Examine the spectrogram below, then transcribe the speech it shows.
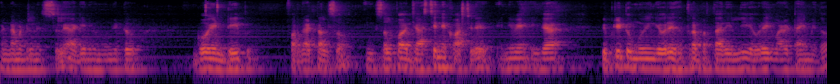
ಫಂಡಮೆಂಟಲ್ ಅನಾಲಿಸಿಸಲ್ಲಿ ಹಾಗೆ ನೀವು ಮುಂದಿಟ್ಟು go in deep for that also ಈಗ ಸ್ವಲ್ಪ ಜಾಸ್ತಿನೇ ಕಾಸ್ಟ್ ಇದೆ. ಎನಿವೇ ಈಗ ಫಿಫ್ಟಿ ಟು ಮೂವಿಂಗ್ ಎವರೇಜ್ ಹತ್ರ ಬರ್ತಾರೆ ಇಲ್ಲಿ ಎವರೇಜ್ ಮಾಡೋ ಟೈಮ್ ಇದು.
